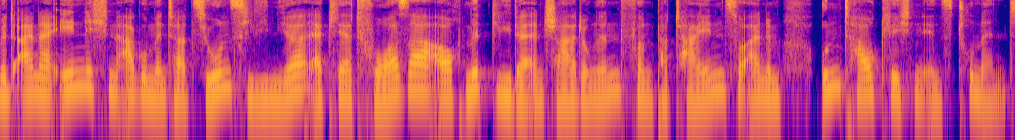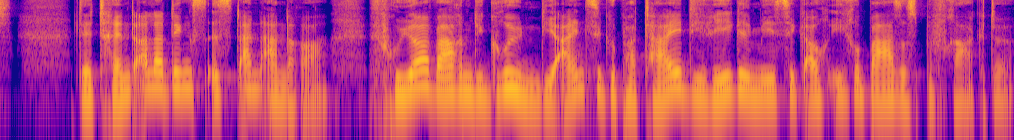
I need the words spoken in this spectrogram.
Mit einer ähnlichen Argumentationslinie erklärt Forsa auch Mitgliederentscheidungen von Parteien zu einem untauglichen Instrument. Der Trend allerdings ist ein anderer. Früher waren die Grünen die einzige Partei, die regelmäßig auch ihre Basis befragte.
